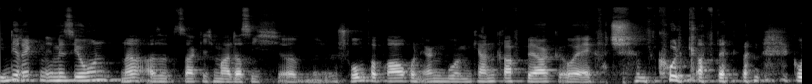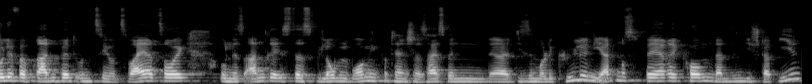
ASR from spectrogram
indirekten Emissionen. Ne? Also sage ich mal, dass ich äh, Strom verbrauche und irgendwo im Kernkraftwerk oder äh, Quatsch, im Kohlekraftwerk dann Kohle verbrannt wird und CO2 erzeugt. Und das andere ist das Global Warming Potential. Das heißt, wenn äh, diese Moleküle in die Atmosphäre kommen, dann sind die stabil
